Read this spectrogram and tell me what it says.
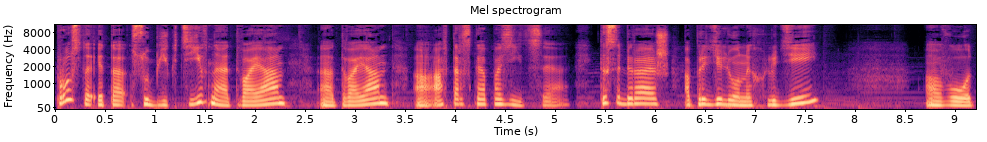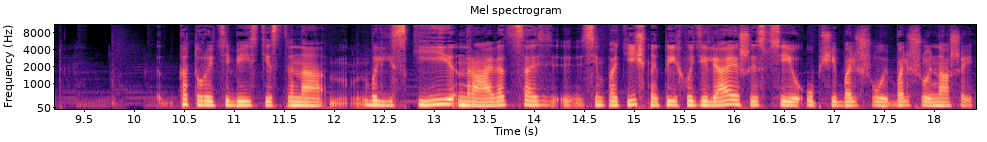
просто это субъективная твоя э, твоя а, авторская позиция. Ты собираешь определенных людей, а, вот, которые тебе, естественно, близки, нравятся, симпатичны, ты их выделяешь из всей общей большой, большой нашей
